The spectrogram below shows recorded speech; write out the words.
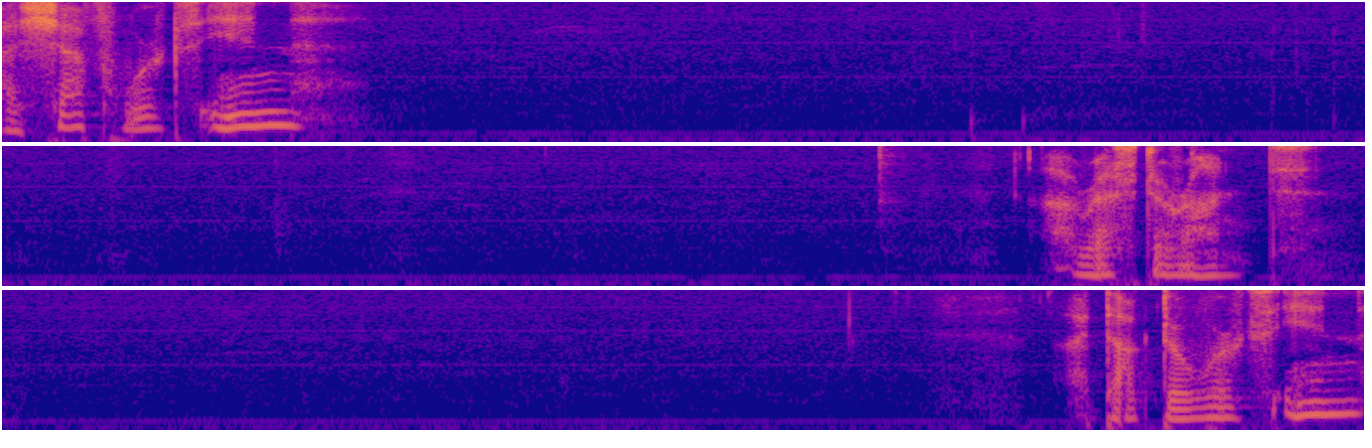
A chef works in restaurant. A doctor works in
